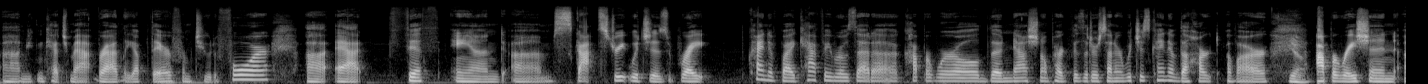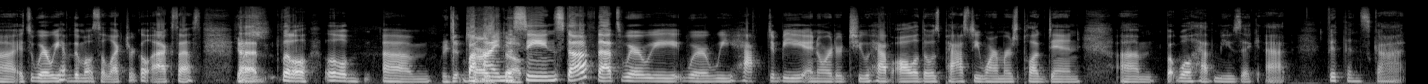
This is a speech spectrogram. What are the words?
Um, you can catch Matt Bradley up there from two to four uh, at Fifth and um, Scott Street, which is right kind of by Cafe Rosetta, Copper World, the National Park Visitor Center, which is kind of the heart of our Yeah. operation. Uh, it's where we have the most electrical access. Yes. Uh, little little um, behind the up. scenes stuff. That's where we where we have to be in order to have all of those pasty warmers plugged in. Um, but we'll have music at Fifth and Scott,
